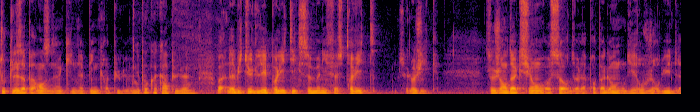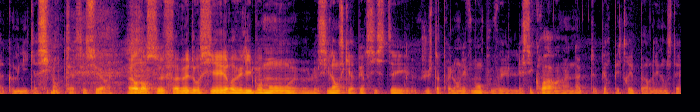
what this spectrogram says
toutes les apparences d'un kidnapping crapuleux. Mais pourquoi crapuleux? Ben, D'habitude, les politiques se manifestent très vite. C'est logique. Ce genre d'action ressort de la propagande, on dirait aujourd'hui de la communication. C'est sûr. Alors dans ce fameux dossier Revelli-Beaumont, euh, le silence qui a persisté juste après l'enlèvement pouvait laisser croire à un acte perpétré par des gangsters.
